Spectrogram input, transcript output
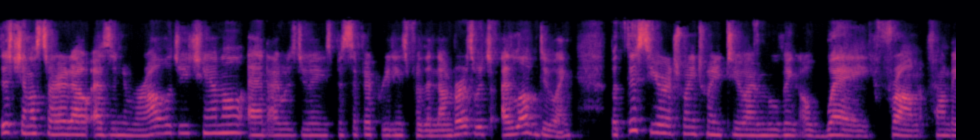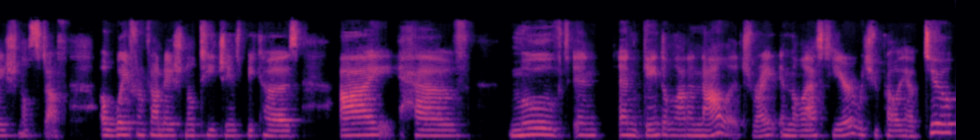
this channel started out as a numerology channel, and I was doing specific readings for the numbers, which I love doing. But this year in 2022, I'm moving away from foundational stuff, away from foundational teachings, because I have moved in and gained a lot of knowledge right in the last year which you probably have too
